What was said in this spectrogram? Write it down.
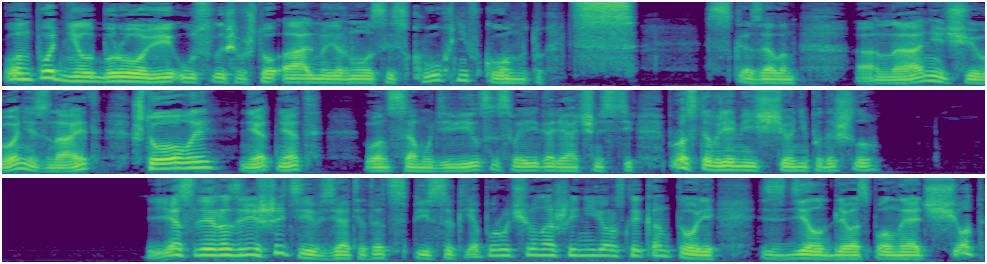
Он поднял брови, услышав, что Альма вернулась из кухни в комнату. «Тссс!» — сказал он. «Она ничего не знает. Что вы? Нет-нет». Он сам удивился своей горячности. Просто время еще не подошло. Если разрешите взять этот список, я поручу нашей нью-йоркской конторе сделать для вас полный отчет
